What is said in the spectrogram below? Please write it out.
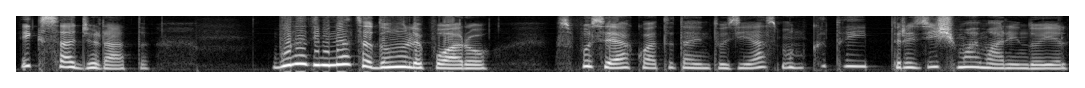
exagerată. Bună dimineața, domnule Poirot!" spuse ea cu atâta entuziasm încât îi trezi și mai mare îndoiel.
